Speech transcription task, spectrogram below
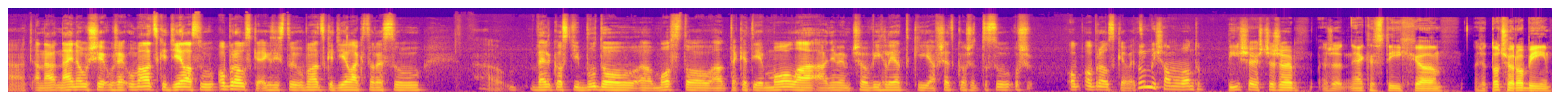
A, a na, najnovšie už aj umelecké diela sú obrovské. Existujú umelecké diela, ktoré sú veľkosti budov, mostov a také tie mola a neviem čo, vyhliadky a všetko, že to sú už obrovské veci. No, Michal, on tu píše ešte, že, že nejaké z tých, e, že to, čo robí,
